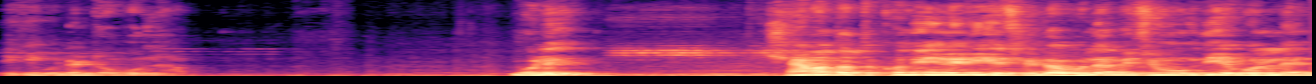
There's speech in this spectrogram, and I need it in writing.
একে বলে ডবল হাফ বলে শ্যামা ততক্ষণ এনে দিয়েছে ডবল হাফে চুমুক দিয়ে বললেন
